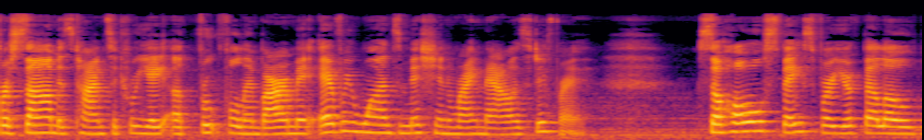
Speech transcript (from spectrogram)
For some, it's time to create a fruitful environment. Everyone's mission right now is different. So hold space for your fellow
